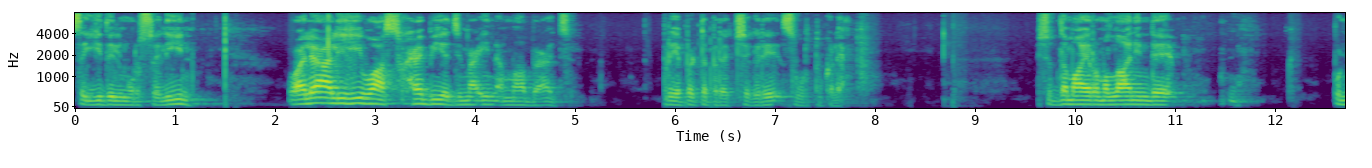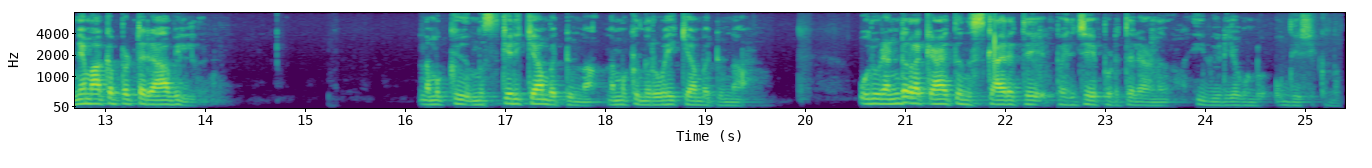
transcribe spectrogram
സയ്യിദുൽ മുർസലീൻ. വല അലിഹി വാസ്ഹബി അജ്മഈൻ. അമ്മാബാജ് പ്രിയപ്പെട്ട പ്രേക്ഷകരെ സുഹൃത്തുക്കളെ. ശുദ്ധമായ റമലാനിന്റെ പുണ്യമാക്കപ്പെട്ട രാവിൽ നമുക്ക് നിസ്കരിക്കാൻ പറ്റുന്ന നമുക്ക് നിർവഹിക്കാൻ പറ്റുന്ന ഒരു രണ്ട് റക്കായത്ത് നിസ്കാരത്തെ പരിചയപ്പെടുത്തലാണ് ഈ വീഡിയോ കൊണ്ട് ഉദ്ദേശിക്കുന്നത്.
